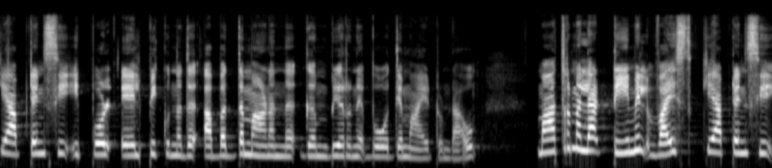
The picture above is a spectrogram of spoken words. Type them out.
ക്യാപ്റ്റൻസി ഇപ്പോൾ ഏൽപ്പിക്കുന്നത് അബദ്ധമാണെന്ന് ഗംഭീറിന് ബോധ്യമായിട്ടുണ്ടാവും. മാത്രമല്ല ടീമിൽ വൈസ് ക്യാപ്റ്റൻസി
